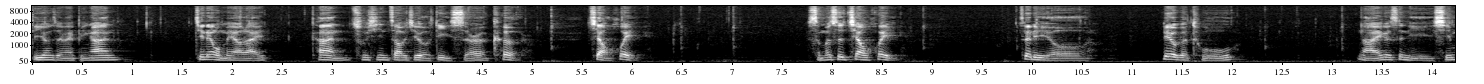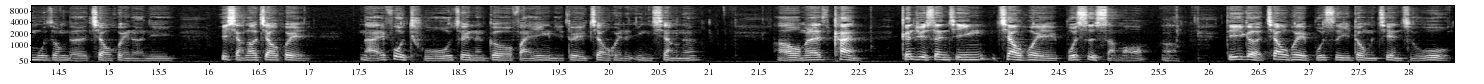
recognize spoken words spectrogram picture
弟兄姊妹平安。今天我们要来看初心造就第十二课，教会。什么是教会？这里有六个图，哪一个是你心目中的教会呢？你一想到教会，哪一幅图最能够反映你对教会的印象呢？好，我们来看，根据圣经，教会不是什么啊？第一个，教会不是一栋建筑物。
